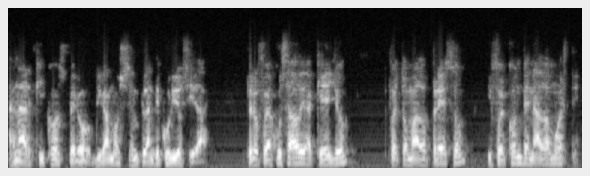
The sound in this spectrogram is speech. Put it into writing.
anárquicos, pero digamos en plan de curiosidad. Pero fue acusado de aquello, fue tomado preso y fue condenado a muerte.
